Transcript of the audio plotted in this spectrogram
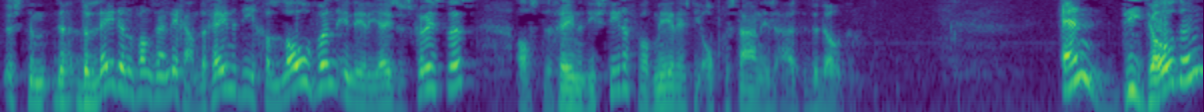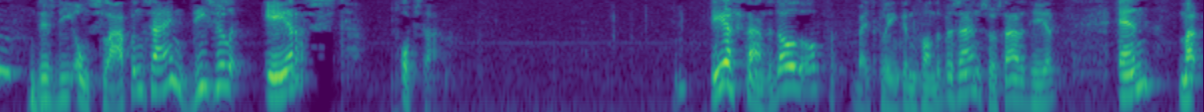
Dus de, de, de leden van zijn lichaam. Degenen die geloven in de Heer Jezus Christus. Als degene die stierf, wat meer is, die opgestaan is uit de doden. En die doden, dus die ontslapen zijn, die zullen eerst opstaan. Eerst staan de doden op, bij het klinken van de bezuin, zo staat het hier. En, maar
